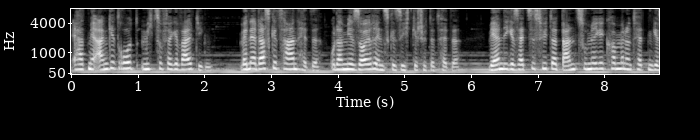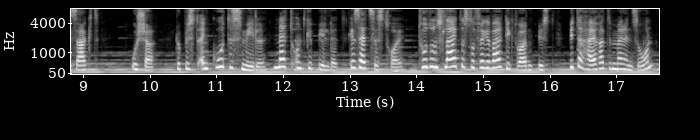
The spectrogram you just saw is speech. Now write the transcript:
Er hat mir angedroht, mich zu vergewaltigen. Wenn er das getan hätte oder mir Säure ins Gesicht geschüttet hätte, wären die Gesetzeshüter dann zu mir gekommen und hätten gesagt, Usha, du bist ein gutes Mädel, nett und gebildet, gesetzestreu. Tut uns leid, dass du vergewaltigt worden bist. Bitte heirate meinen Sohn?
